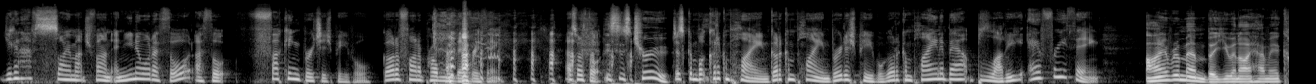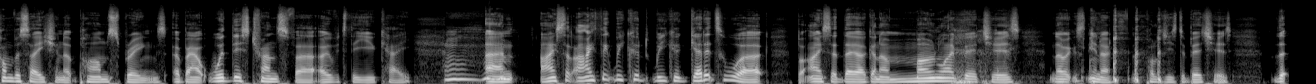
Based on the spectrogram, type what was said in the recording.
you're going to have so much fun. And you know what I thought? I thought, fucking British people, got to find a problem with everything. That's what I thought. This is true. Just com- got to complain. Got to complain. British people got to complain about bloody everything. I remember you and I having a conversation at Palm Springs about would this transfer over to the UK, mm-hmm. and I said I think we could we could get it to work, but I said they are going to moan like bitches. No, ex- you know, apologies to bitches that,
